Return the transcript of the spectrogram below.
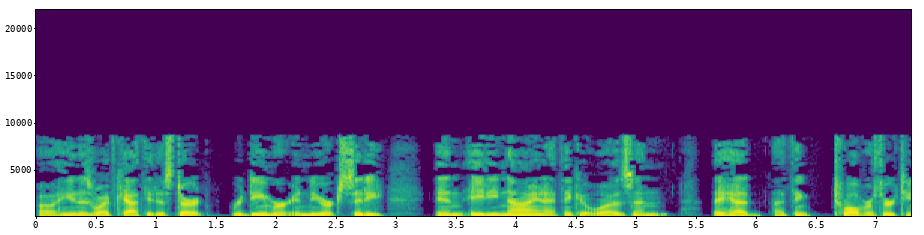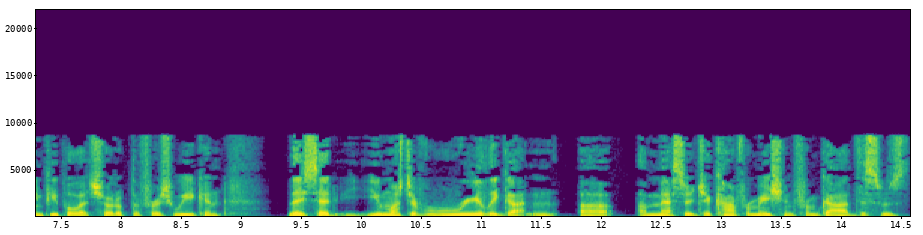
uh, he and his wife Kathy to start Redeemer in New York City in '89, I think it was, and they had I think 12 or 13 people that showed up the first week, and they said you must have really gotten uh, a message, a confirmation from God. This was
